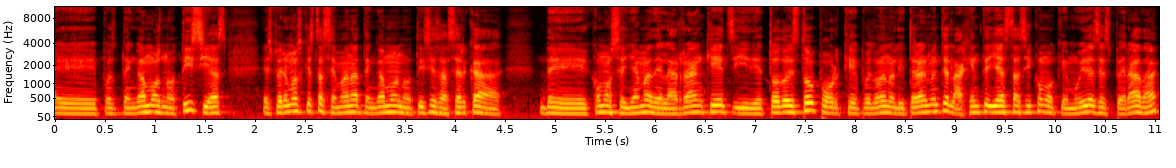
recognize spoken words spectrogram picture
eh, pues tengamos noticias. Esperemos que esta semana tengamos noticias acerca de cómo se llama, de las rankeds y de todo esto, porque pues bueno, literalmente la gente ya está así como que muy desesperada.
